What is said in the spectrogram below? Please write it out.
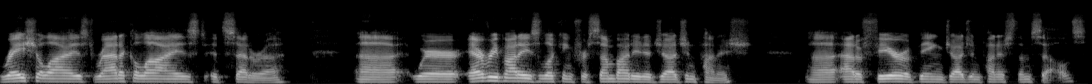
racialized, radicalized, etc., uh, where everybody's looking for somebody to judge and punish uh, out of fear of being judged and punished themselves.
